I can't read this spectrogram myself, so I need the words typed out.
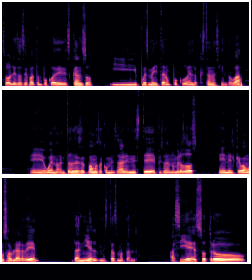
Solo les hace falta un poco de descanso y pues meditar un poco en lo que están haciendo, ¿va? Eh, bueno, entonces vamos a comenzar en este episodio número 2 en el que vamos a hablar de Daniel, me estás matando. Así es, otro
